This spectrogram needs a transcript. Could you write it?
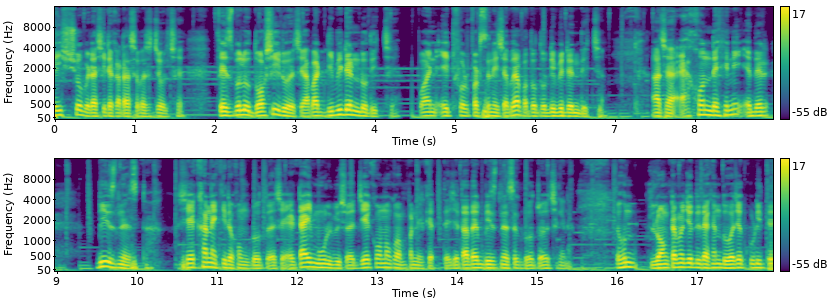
তেইশশো বিরাশি টাকার আশেপাশে চলছে। ফেস ভ্যালু দশই রয়েছে, আবার ডিভিডেন্ডও দিচ্ছে। পয়েন্ট এইট ফোর পার্সেন্ট হিসাবে আপাতত ডিভিডেন্ড দিচ্ছে। আচ্ছা এখন দেখিনি এদের বিজনেসটা সেখানে কীরকম গ্রোথ রয়েছে? এটাই মূল বিষয়, যে কোনো কোম্পানির ক্ষেত্রে যে তাদের বিজনেসে গ্রোথ রয়েছে কিনা। দেখুন লং টার্মে যদি দেখেন দু হাজার কুড়িতে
